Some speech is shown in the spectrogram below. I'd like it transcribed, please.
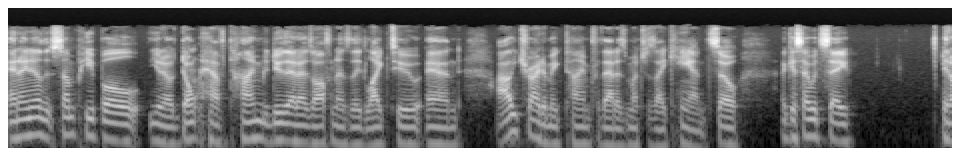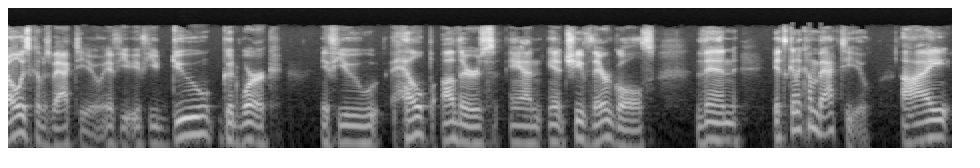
And I know that some people, you know, don't have time to do that as often as they'd like to, and I try to make time for that as much as I can. So, I guess I would say it always comes back to you. If you if you do good work, if you help others and achieve their goals, then it's going to come back to you. I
